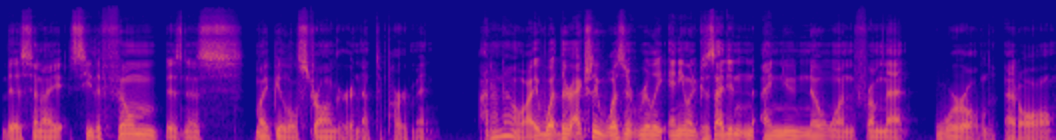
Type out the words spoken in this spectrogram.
this. And I see the film business might be a little stronger in that department. I don't know. I what there actually wasn't really anyone because I didn't I knew no one from that world at all.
